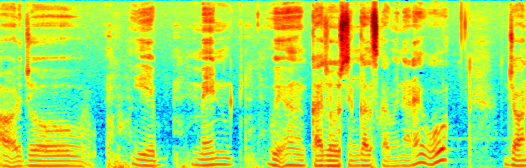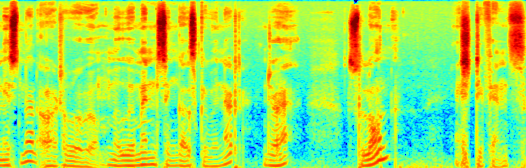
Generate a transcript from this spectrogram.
और जो ये मेन का जो सिंगल्स का विनर है, वो जॉन स्नर और वुमेन सिंगल्स के विनर जो है, स्लोन स्टीफेंस।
